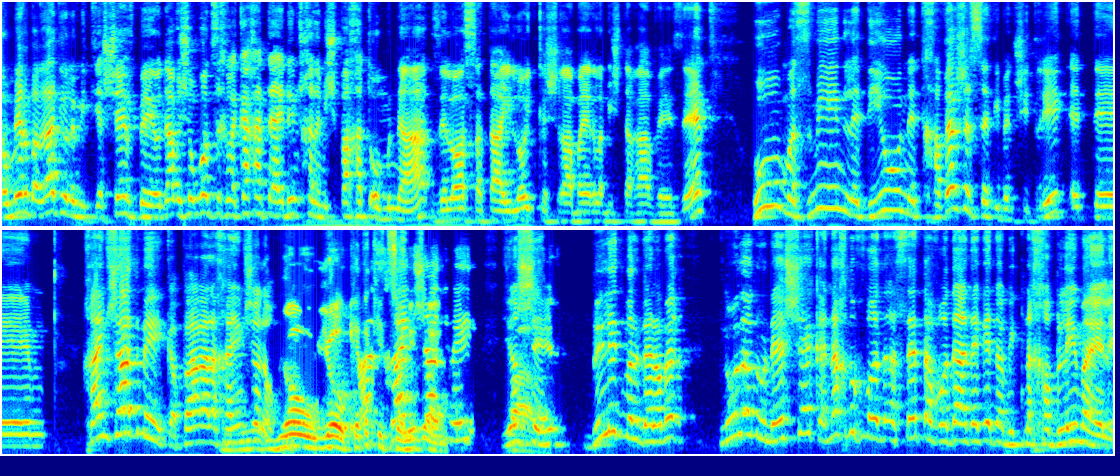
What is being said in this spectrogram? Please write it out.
אומר ברדיו למתיישב ביהודה ושומרון, צריך לקחת את הילדים שלך למשפחת אומנה, זה לא הסתה, היא לא התקשרה מהר למשטרה וזה, הוא מזמין לדיון את חבר של סדי בן שטרית, את חיים שדמי, כפר על החיים שלו. יואו, יואו, קטע קיצוני. חיים שדמי יושב, בלי להתבלבל, אומר, תנו לנו נשק, אנחנו כבר נעשה את העבודה נגד המתנחבלים האלה,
